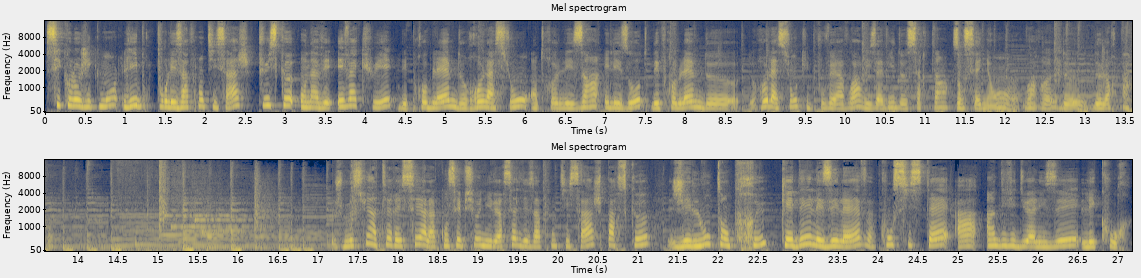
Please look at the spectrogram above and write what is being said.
psychologiquement libres pour les apprentissages, puisque on avait évacué des problèmes de relations entre les uns et les autres, des problèmes de, relations qu'ils pouvaient avoir vis-à-vis de certains enseignants, euh, voire de, de leurs parents. Je me suis intéressée à la conception universelle des apprentissages parce que j'ai longtemps cru qu'aider les élèves consistait à individualiser les cours.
